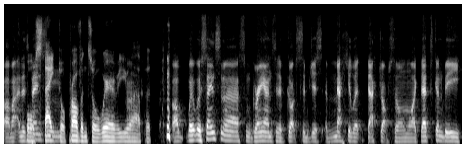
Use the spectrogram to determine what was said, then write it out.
Oh, mate, or state some- or province or wherever you are. But uh, we- we've seen some uh, some grounds that have got some just immaculate backdrops to them. Like that's going to be,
